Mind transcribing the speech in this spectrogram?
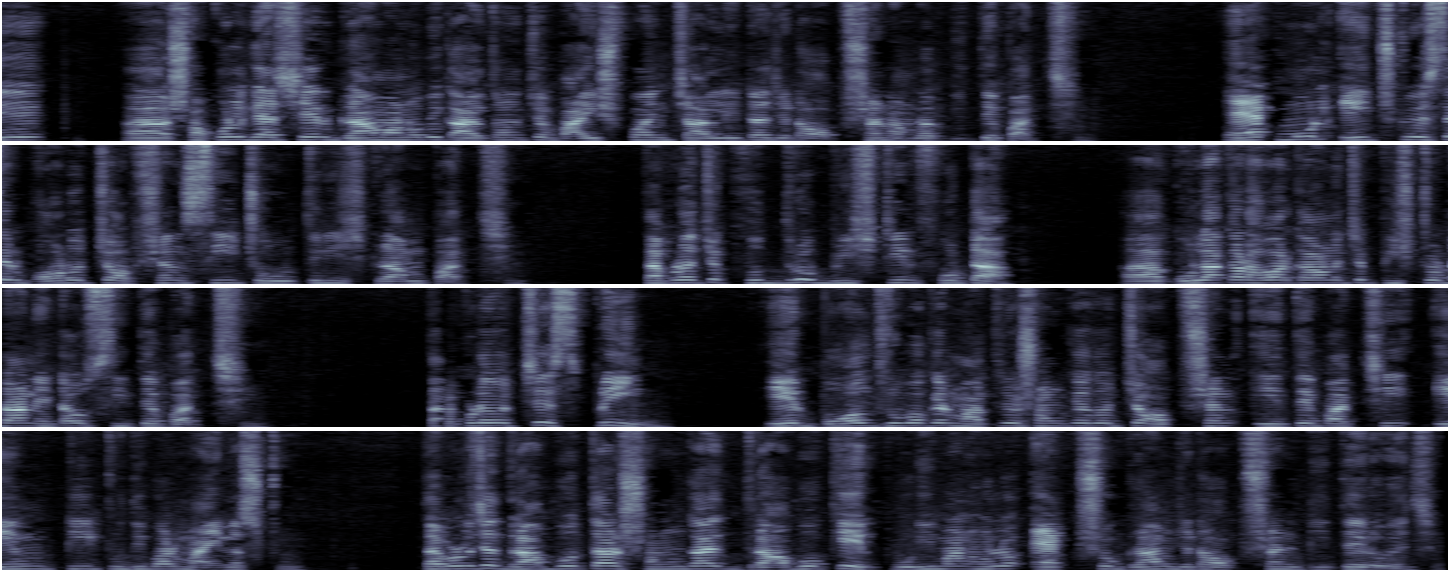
যে সকল গ্যাসের গ্রাম আণবিক আয়তন হচ্ছে বাইশ পয়েন্ট চার লিটার, যেটা অপশন আমরা দিতে পাচ্ছি এক মোল এইচ টু এস এর ভর হচ্ছে অপশন সি চৌত্রিশ গ্রাম পাচ্ছি। তারপরে হচ্ছে ক্ষুদ্র বৃষ্টির ফোঁটা গোলাকার হওয়ার কারণে হচ্ছে পৃষ্ঠটান এটাও সিতে পাচ্ছি। তারপরে হচ্ছে স্প্রিং এর বল ধ্রুবকের মাত্রীয় সংকেত হচ্ছে অপশন এ তে পাচ্ছি M T to the power minus two তারপর হচ্ছে দ্রাব্যতার সংজ্ঞায় দ্রাবকের পরিমাণ হলো একশো গ্রাম, যেটা অপশন ডি তে রয়েছে।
